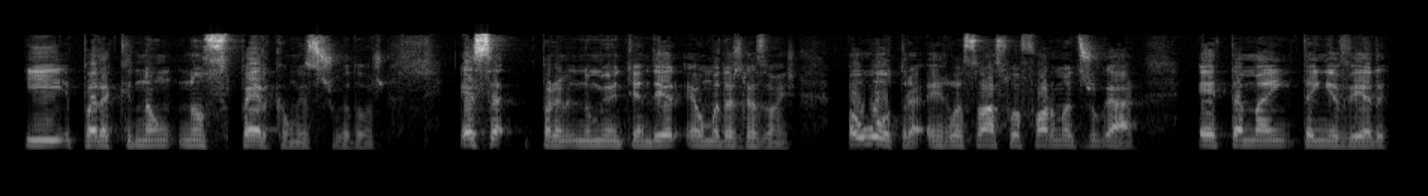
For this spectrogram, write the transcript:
e para que não, não se percam esses jogadores. Essa, para, no meu entender, é uma das razões. A outra, em relação à sua forma de jogar, é também tem a ver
